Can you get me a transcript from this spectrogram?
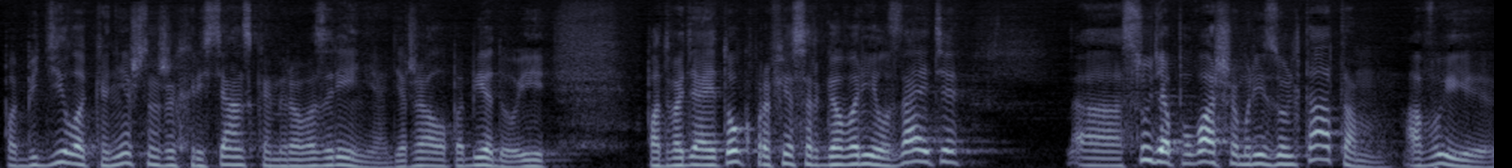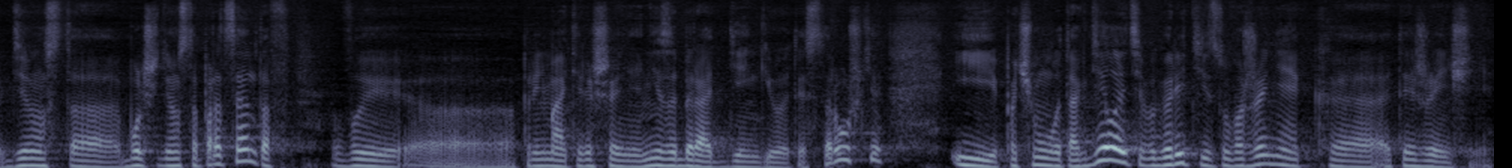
победило, конечно же, христианское мировоззрение, одержало победу. И подводя итог, профессор говорил, знаете, судя по вашим результатам, а вы 90, больше 90% вы э, принимаете решение не забирать деньги у этой старушки, и почему вы так делаете, вы говорите из уважения к э, этой женщине.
